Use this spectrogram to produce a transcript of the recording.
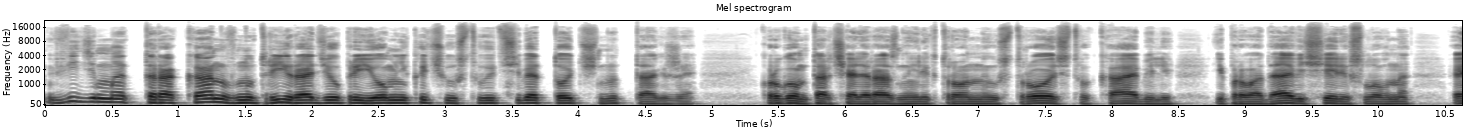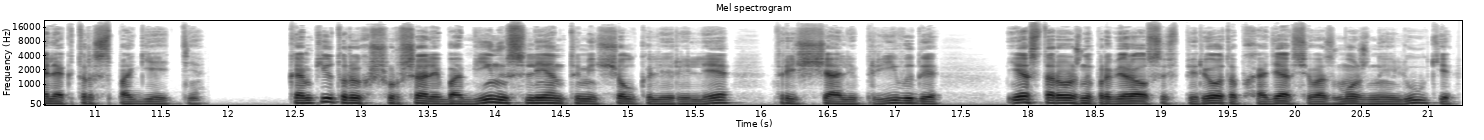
Видимо, таракан внутри радиоприемника чувствует себя точно так же. Кругом торчали разные электронные устройства, кабели и провода висели, словно электроспагетти. В компьютерах шуршали бобины с лентами, щелкали реле, трещали приводы. Я осторожно пробирался вперед, обходя всевозможные люки,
